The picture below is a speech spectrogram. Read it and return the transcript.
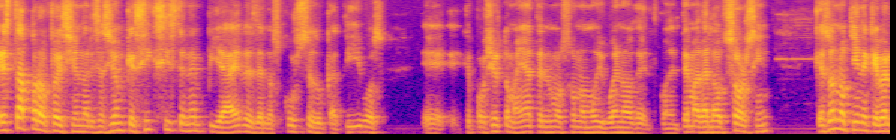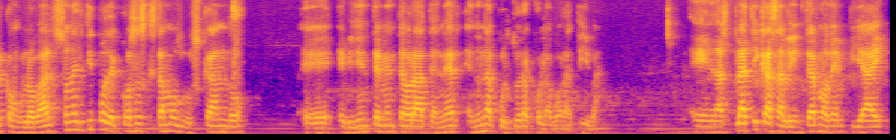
esta profesionalización que sí existe en MPI desde los cursos educativos, eh, que por cierto mañana tenemos uno muy bueno con el tema del outsourcing, que eso no tiene que ver con global, son el tipo de cosas que estamos buscando eh, evidentemente ahora tener en una cultura colaborativa. En las pláticas a lo interno de MPI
